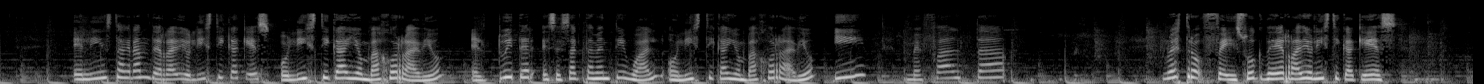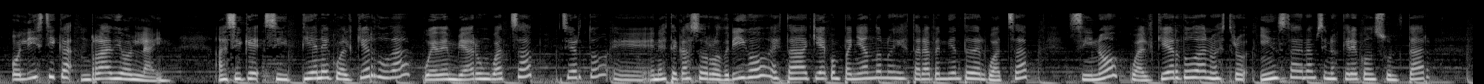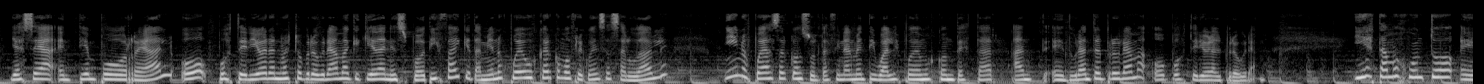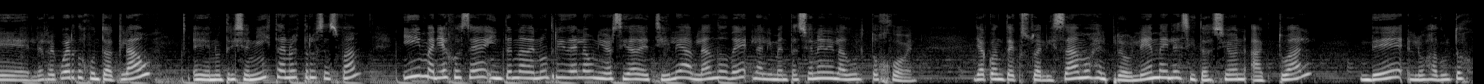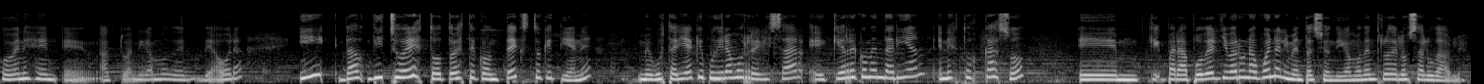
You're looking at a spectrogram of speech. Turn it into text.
el Instagram de Radio Holística que es holística-radio, el Twitter es exactamente igual, holística-radio, y me falta nuestro Facebook de Radio Holística que es Holística Radio Online. Así que si tiene cualquier duda, puede enviar un WhatsApp, ¿cierto? Eh, en este caso, Rodrigo está aquí acompañándonos y estará pendiente del WhatsApp. Si no, cualquier duda, nuestro Instagram, si nos quiere consultar, ya sea en tiempo real o posterior a nuestro programa que queda en Spotify, que también nos puede buscar como frecuencia saludable y nos puede hacer consultas. Finalmente, igual les podemos contestar eh, durante el programa o posterior al programa. Y estamos junto, eh, les recuerdo, junto a Clau, eh, nutricionista de nuestros spam, y María José, interna de Nutri de la Universidad de Chile, hablando de la alimentación en el adulto joven. ya contextualizamos el problema y la situación actual de los adultos jóvenes en, eh, actual, digamos, de, ahora. Y dicho esto, todo este contexto que tiene, me gustaría que pudiéramos revisar eh, qué recomendarían en estos casos eh, para poder llevar una buena alimentación, digamos, dentro de lo saludable.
